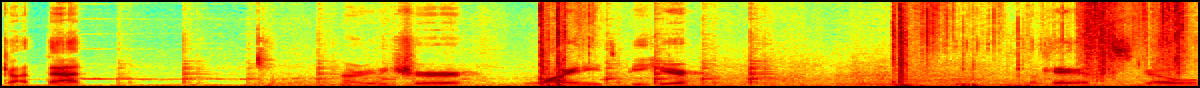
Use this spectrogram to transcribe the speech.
Got that. Not really sure why I need to be here. Okay, let's go.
